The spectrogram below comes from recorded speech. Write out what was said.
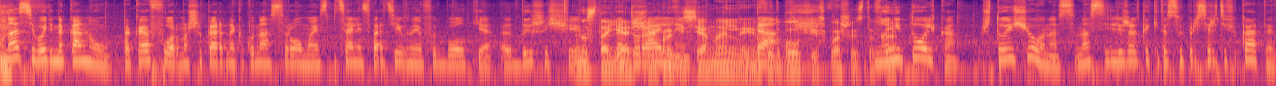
У нас сегодня на кону такая форма шикарная, как у нас с Ромой. Специальные спортивные футболки, э, дышащие, Настоящие, натуральные. профессиональные Да. футболки сквашистов. Но да. не только. Что еще у нас? У нас лежат какие-то суперсертификаты.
